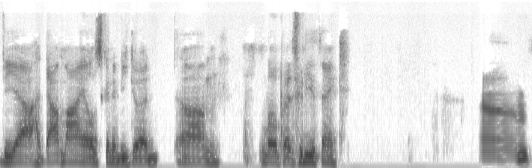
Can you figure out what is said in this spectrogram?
yeah, that mile is going to be good. Um, Lopez, who do you think? Um,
